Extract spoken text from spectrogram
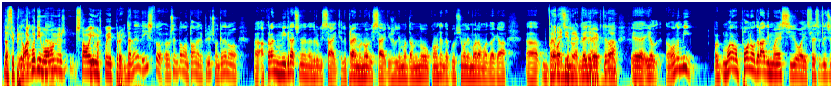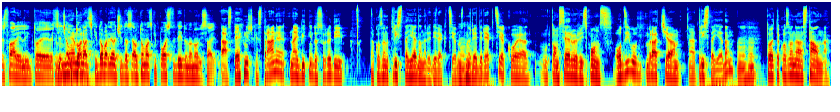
da se prilagodim da. ovome šta ovo imaš koji je prvi. Da ne da isto, što mi palo na pamet, pričamo generalno, ako radimo migraciju na drugi sajt ili pravimo novi sajt i želimo da mnogo kontenta koji su imali moramo da ga uh, prebacimo, redirektiramo, da. je, jel, onda mi pa moramo ponovo da radimo SEO i sve slične stvari ili to je sveće Ne automatski, dobar deo će da se automatski posete da idu na novi sajt. Da, s tehničke strane najbitnije da se uradi takozvana 301 redirekcija, odnosno uh -huh. redirekcija koja u tom server response odzivu vraća a, 301, uh -huh. to je takozvana stalna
